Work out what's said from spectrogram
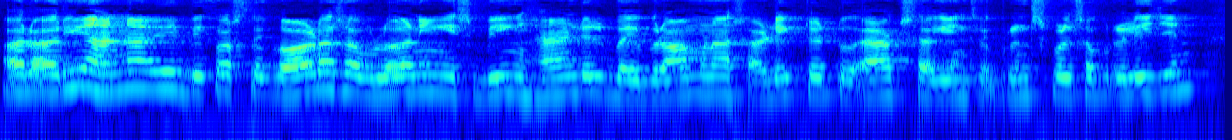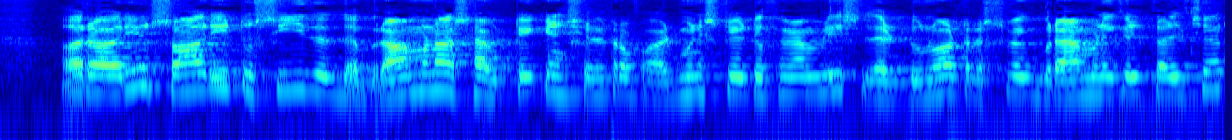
Or are you unhappy because the goddess of learning is being handled by Brahmanas addicted to acts against the principles of religion? Or are you sorry to see that the Brahmanas have taken shelter of administrative families that do not respect Brahmanical culture?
